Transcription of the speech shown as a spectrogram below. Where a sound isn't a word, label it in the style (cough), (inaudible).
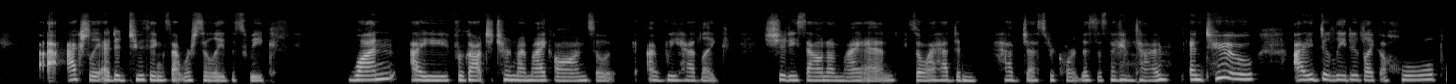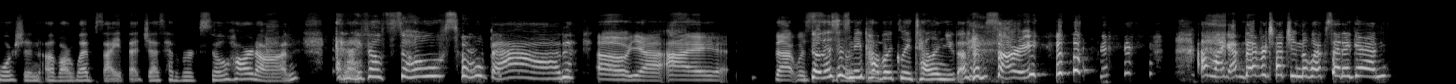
actually, I did two things that were silly this week. One, I forgot to turn my mic on. So I, we had like shitty sound on my end. So I had to have Jess record this a second time. And two, I deleted like a whole portion of our website that Jess had worked so hard on. And I felt so, so (laughs) bad. Oh, yeah. I that was so. This is me publicly telling you that I'm (laughs) sorry. (laughs) I'm like, I'm never touching the website again.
